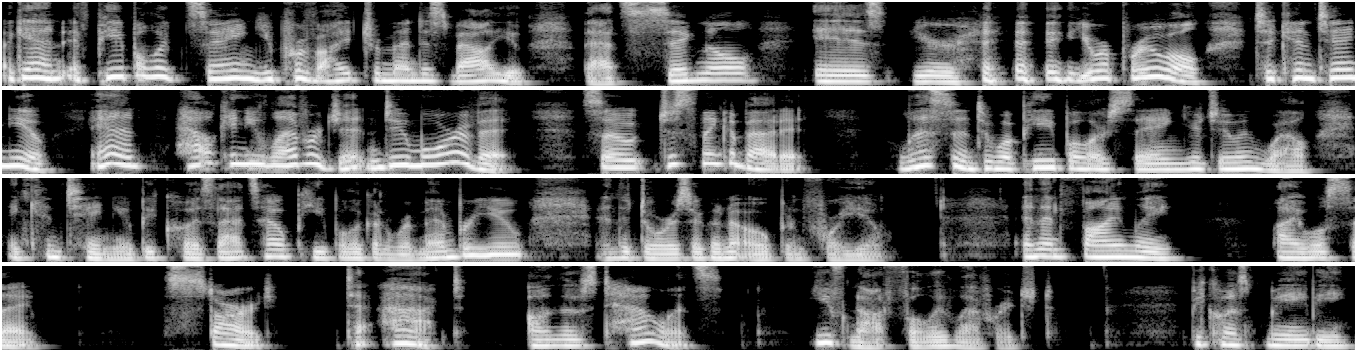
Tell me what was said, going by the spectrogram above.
Again, if people are saying you provide tremendous value, that signal is your your approval to continue. And how can you leverage it and do more of it? So just think about it. Listen to what people are saying you're doing well and continue because that's how people are going to remember you and the doors are going to open for you. And then finally, I will say, start to act on those talents you've not fully leveraged because maybe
